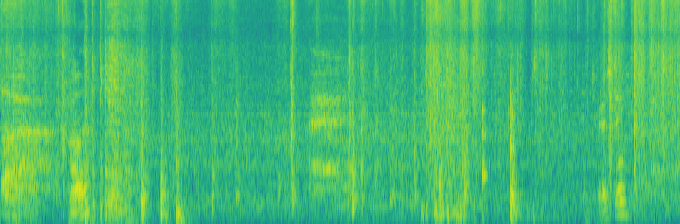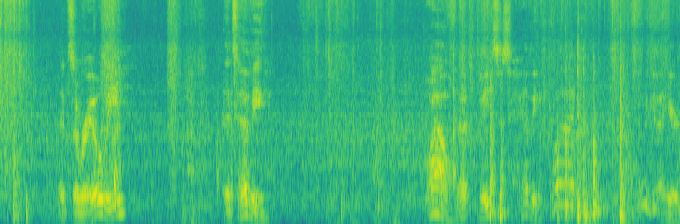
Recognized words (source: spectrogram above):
Uh, huh? Interesting. It's a Ryobi. It's heavy. Wow, that base is heavy. What? What do we got here?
